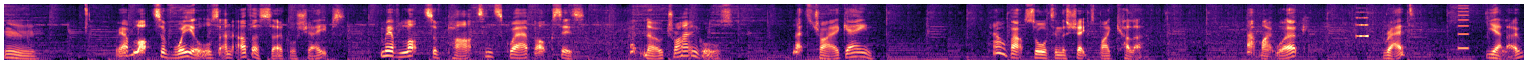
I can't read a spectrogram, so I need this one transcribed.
Hmm. We have lots of wheels and other circle shapes. And we have lots of parts in square boxes, but no triangles. Let's try again. How about sorting the shapes by colour? That might work. Red, yellow,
